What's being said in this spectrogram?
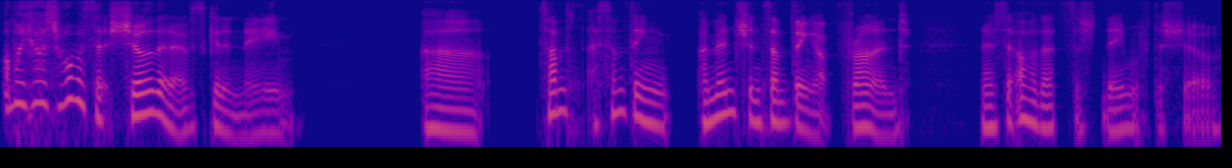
oh my gosh, what was that show that I was gonna name? Uh, some something I mentioned something up front, and I said, oh, that's the name of the show.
